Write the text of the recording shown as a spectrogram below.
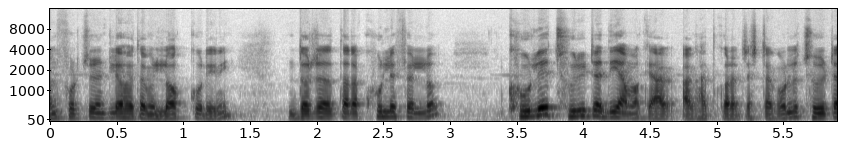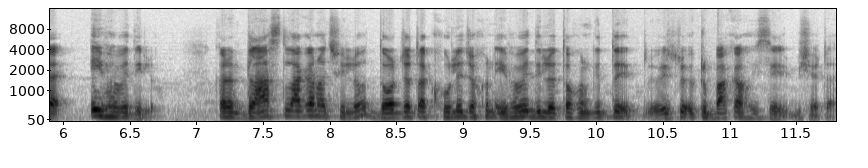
আনফর্চুনেটলি হয়তো আমি লক করিনি। দরজাটা তারা খুলে ফেলল। খুলে ছুরিটা দিয়ে আমাকে আঘাত করার চেষ্টা করল। ছুরিটা এইভাবে দিল। কারণ গ্লাস লাগানো ছিল, দরজাটা খুলে যখন এইভাবে দিল, তখন কিন্তু একটু একটু বাঁকা হয়েছে বিষয়টা।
